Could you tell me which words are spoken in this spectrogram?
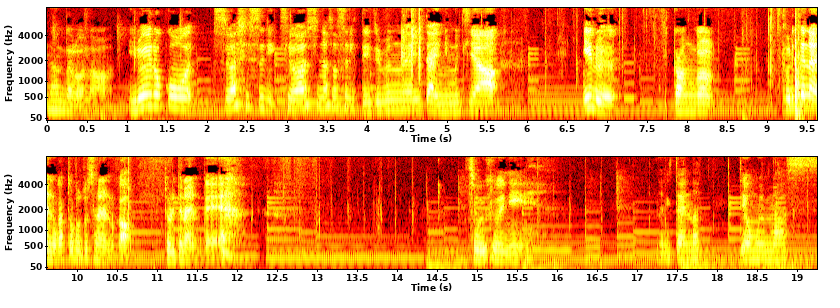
うなんだろうないろいろこう世話しすぎ世話しなさすぎて自分のやりたいに向き合える時間が取れてないのか取ろうとしてないのか取れてないのでそういう風になりたいなって思います。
